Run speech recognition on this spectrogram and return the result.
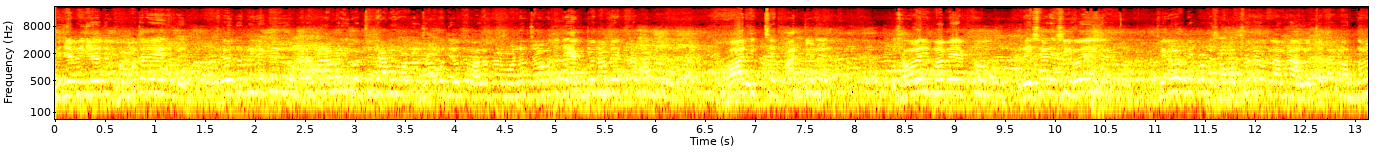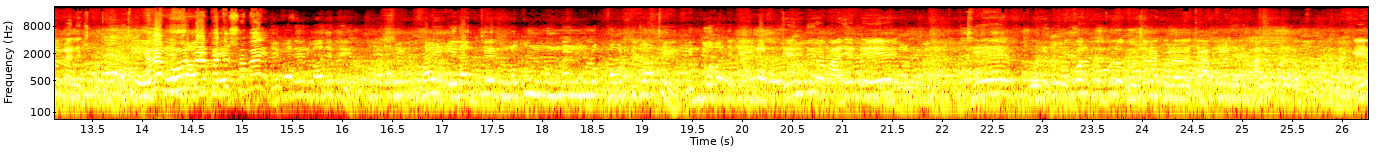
বিজেপি যেহেতু ক্ষমতায় আসবে সেহেতু বিজেপির লোকেরা মারামারি করছে যে আমি মন্ডল সভাপতি হতে ভালো কারণ মন্ডল সভাপতি একজন হবে একটা মন্ডল হওয়ার ইচ্ছে পাঁচজনের। স্বাভাবিকভাবে একটু রেশারেশি হয়েই যায়। সেগুলো নিয়ে কোনো সমস্যা নেই ওগুলো আমরা আলোচনার মাধ্যমে ম্যানেজ করি ভাগবতের সবাই এবারের বাজেটে শিক্ষায় এ রাজ্যের নতুন উন্নয়নমূলক খবর কিছু আছে? কেন্দ্রীয় বাজেটে এবার কেন্দ্রীয় বাজেটে যে প্রকল্পগুলো ঘোষণা করা হয়েছে আপনারা যদি ভালো করে লক্ষ্য করে থাকেন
